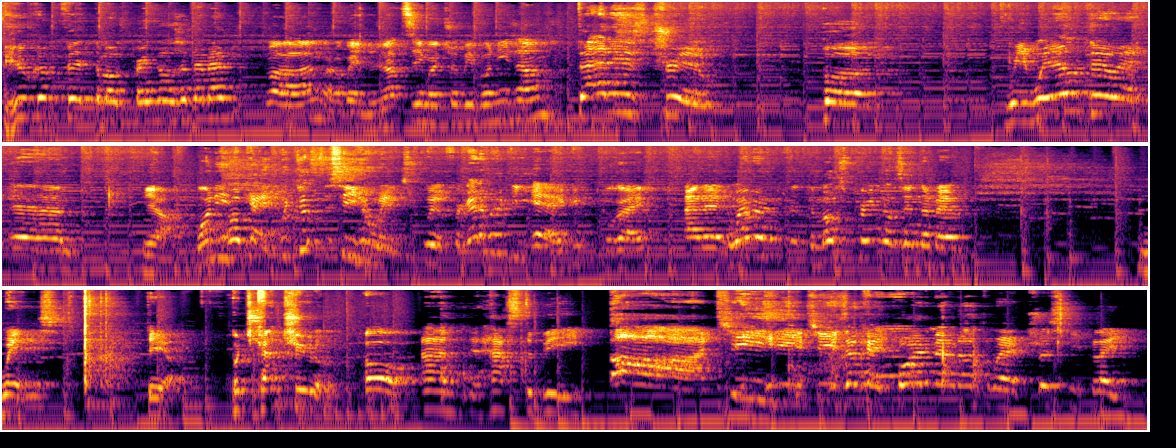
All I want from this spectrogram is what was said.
Who can fit the most Pringles in their mouth? Well, I'm going to win. Did you not see my chubby bunny sound? That is true, but we will do it. Um, Yeah. Bunny. okay, but just to see who wins, we'll forget about the egg, Okay. and then whoever put the most Pringles in their mouth wins. Deal. But you can't shoot them. Oh, and it has to be. Ah, cheesy cheese. Okay, pour them out onto a crispy plate.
